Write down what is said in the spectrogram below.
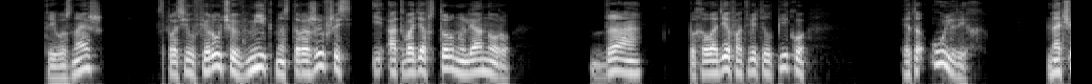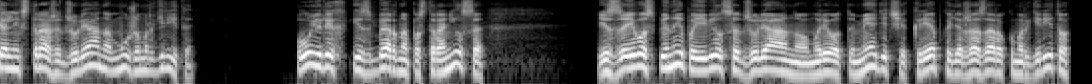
— Ты его знаешь? — спросил Ферруччо, вмиг насторожившись и отводя в сторону Леонору. — Да, — похолодев, ответил Пику. — Это Ульрих, начальник стражи Джулиана, мужа Маргариты. Ульрих из Берна посторонился. Из-за его спины появился Джулиано Мариотто Медичи, крепко держа за руку Маргариту.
